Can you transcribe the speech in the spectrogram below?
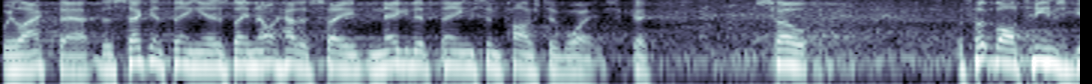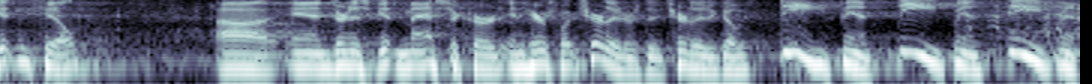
We like that. The second thing is they know how to say negative things in positive ways. Okay. So the football team's getting killed uh, and they're just getting massacred. And here's what cheerleaders do cheerleaders go, defense, defense, defense,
